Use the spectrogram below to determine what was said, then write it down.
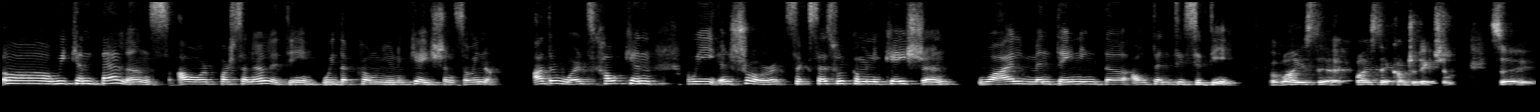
uh, we can balance our personality with the communication. So, in other words, how can we ensure successful communication while maintaining the authenticity? But why is there why is there contradiction? So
